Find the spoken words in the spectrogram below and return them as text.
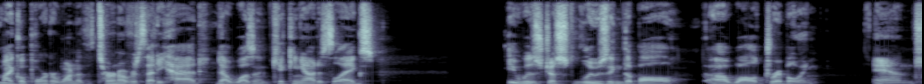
Michael Porter, one of the turnovers that he had that wasn't kicking out his legs, it was just losing the ball uh, while dribbling. And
